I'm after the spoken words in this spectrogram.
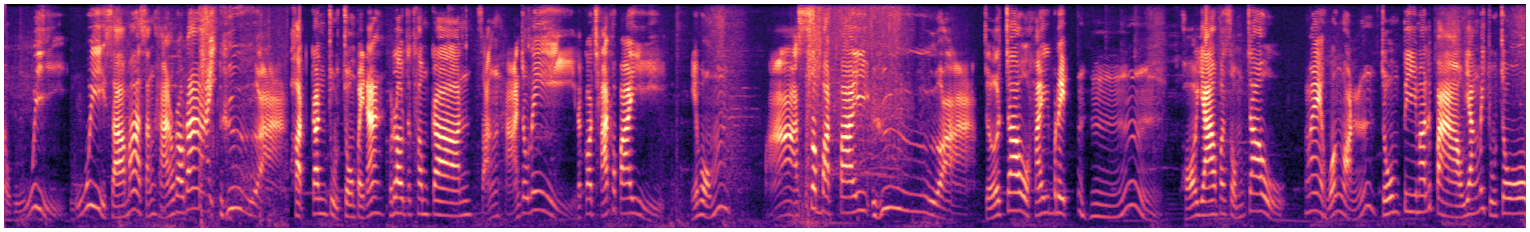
โอ้โหยอุ้ยสามารถสังหารเราได้เฮือผัดกันจู่โจมไปนะ เราจะทำการสังหารเจ้านี่ แล้วก็ชาร์จเข้าไปเดี๋ยผมมาสะบัดไปเฮือเจอเจ้าไฮบริดอื้อหือคอยาวผสมเจ้า แม่หัวหงอน โจมตีมาหรือเปล่ายังไม่จู่โจม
